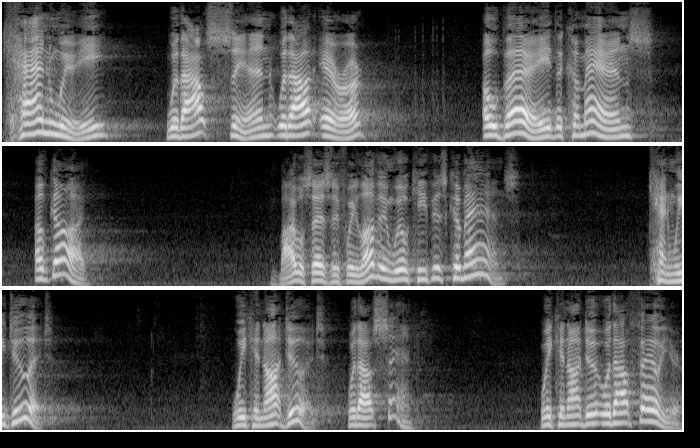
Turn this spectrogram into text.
Can we, without sin, without error, obey the commands of God. The Bible says if we love Him, we'll keep His commands. Can we do it? We cannot do it without sin. We cannot do it without failure.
